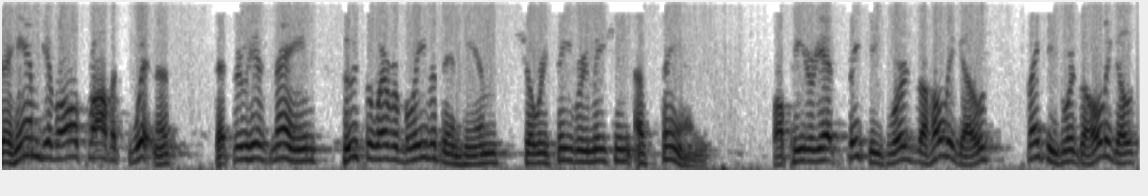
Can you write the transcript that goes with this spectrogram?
To him give all prophets witness that through his name whosoever believeth in him shall receive remission of sins. While Peter yet spake these words, the Holy Ghost spake these words, the Holy Ghost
